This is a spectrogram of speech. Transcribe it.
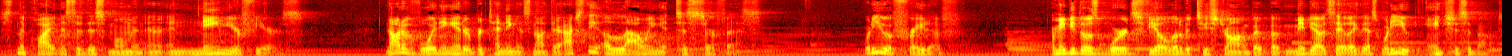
just in the quietness of this moment, and, and name your fears. Not avoiding it or pretending it's not there, actually allowing it to surface. What are you afraid of? Or maybe those words feel a little bit too strong, but, but maybe I would say like this What are you anxious about?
